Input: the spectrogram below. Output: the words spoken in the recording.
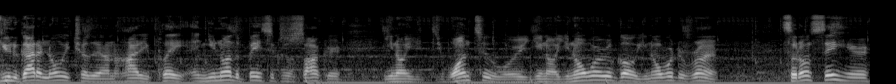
you got to know each other on how you play. And you know the basics of soccer. You know, you want to, or, you know, you know where to go, you know where to run. So don't sit here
